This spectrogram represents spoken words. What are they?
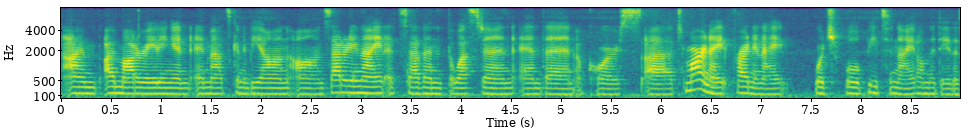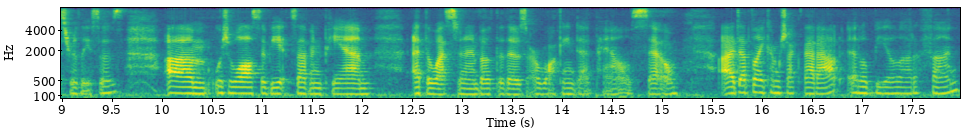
I'm I'm moderating and, and Matt's going to be on on Saturday night at seven at the West End, and then of course uh, tomorrow night, Friday night, which will be tonight on the day this releases, um, which will also be at 7 p.m. at the West End, and both of those are Walking Dead panels. So uh, definitely come check that out. It'll be a lot of fun.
